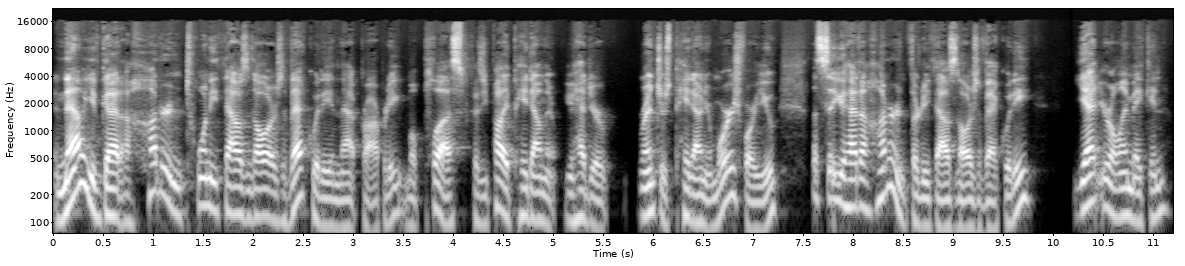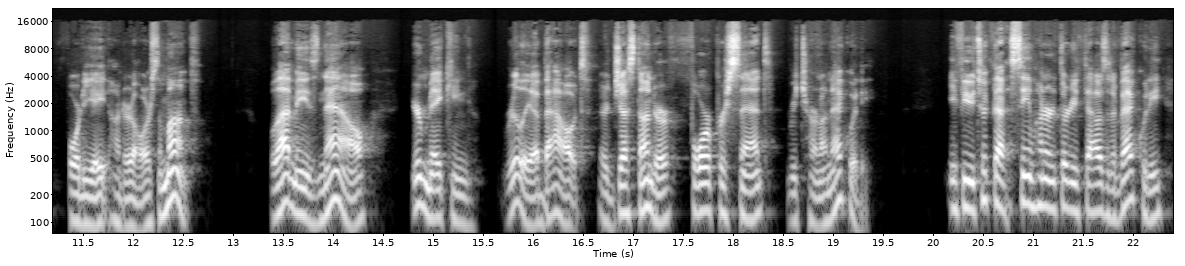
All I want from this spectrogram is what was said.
And now you've got $120,000 of equity in that property. Well, plus, because you probably pay down there, you had your renters pay down your mortgage for you. Let's say you had $130,000 of equity, yet you're only making $4,800 a month. Well, that means now you're making really about or just under 4% return on equity. If you took that same 130,000 of equity,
